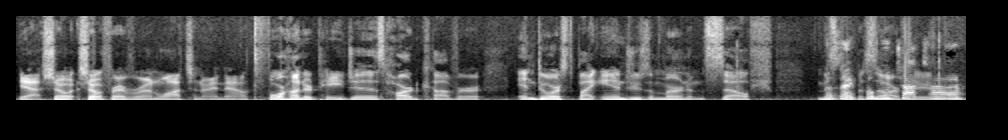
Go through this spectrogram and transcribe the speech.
Yeah, show it show it for everyone watching right now. It's 400 pages, hardcover, endorsed by Andrew Zimmern himself, Mr. That's right, Bizarre kombucha.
